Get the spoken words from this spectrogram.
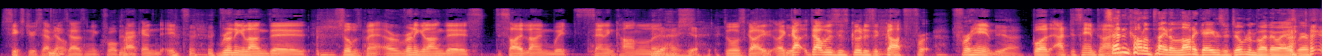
sixty or seventy No. thousand in Croke No. Park, and it's running along the subs or running along the, the sideline with Senan Connell and Yeah, yeah. those guys. Like Yeah. that, that was as good as it got for for him. Yeah. But at the same time, Senan Connell played a lot of games for Dublin, by the way. Where,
